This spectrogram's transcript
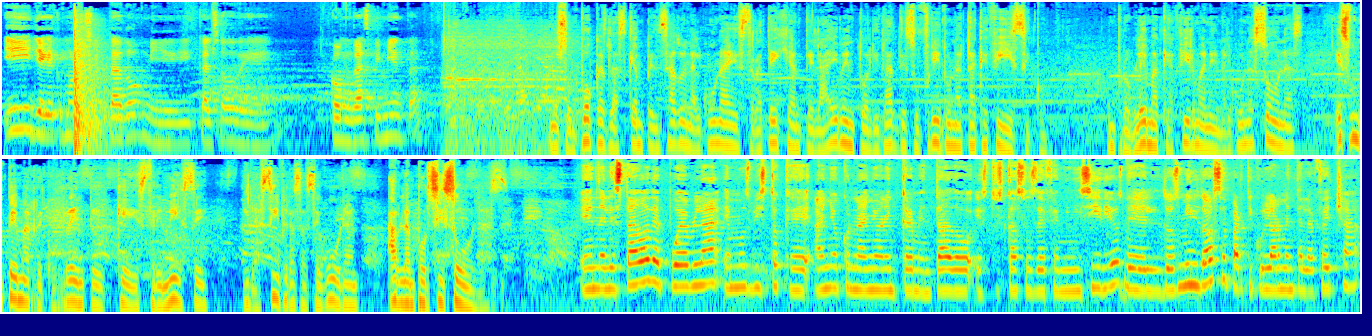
y llegué como resultado mi calzado de, con gas pimienta. No son pocas las que han pensado en alguna estrategia ante la eventualidad de sufrir un ataque físico. Un problema que afirman en algunas zonas es un tema recurrente que estremece y las cifras aseguran hablan por sí solas. En el estado de Puebla hemos visto que año con año han incrementado estos casos de feminicidios. Del 2012 particularmente a la fecha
